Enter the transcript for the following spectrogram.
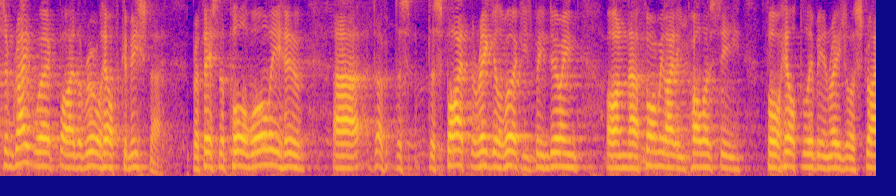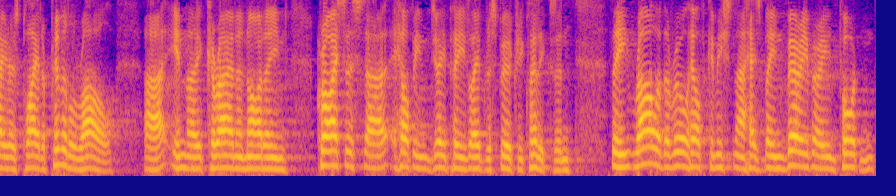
some great work by the Rural Health Commissioner, Professor Paul Worley, who, despite the regular work he's been doing on formulating policy for health delivery in regional Australia has played a pivotal role uh, in the Corona-19 crisis, uh, helping GP-led respiratory clinics. And the role of the Rural Health Commissioner has been very, very important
